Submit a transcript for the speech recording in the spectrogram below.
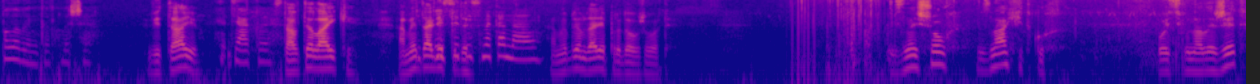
половинка лише. Вітаю, Дякую. ставте лайки. А ми далі буде. На канал. А ми будемо далі продовжувати. Знайшов знахідку. Ось вона лежить.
